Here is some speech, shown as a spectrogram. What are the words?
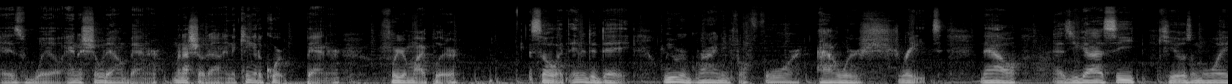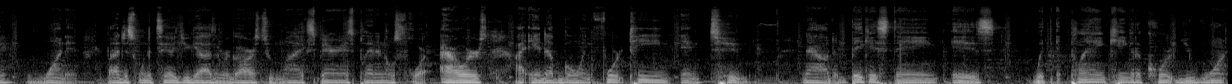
as well, and a showdown banner. When I showdown, and the King of the Court banner for your my player. So at the end of the day, we were grinding for four hours straight. Now, as you guys see, Kills Amoy won it. But I just want to tell you guys in regards to my experience playing in those four hours, I end up going 14 and 2. Now, the biggest thing is with playing King of the Court, you want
